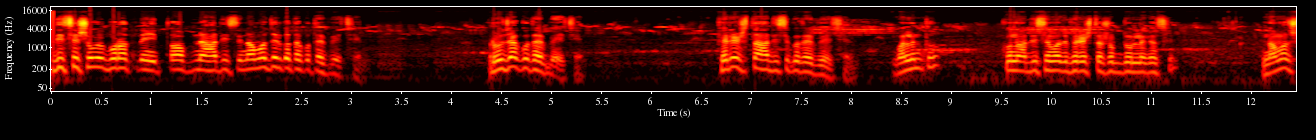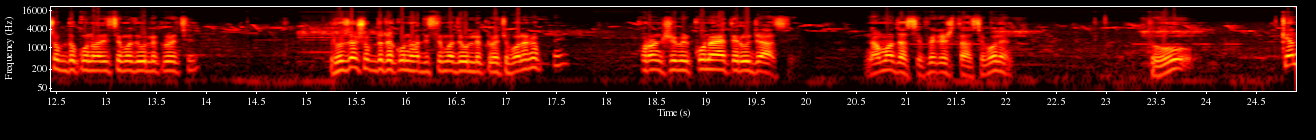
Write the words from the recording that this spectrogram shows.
হাদিসে সবে বরাত নেই, তো আপনি হাদিসে নামাজের কথা কোথায় পেয়েছেন? রোজা কোথায় পেয়েছেন? ফেরেশতা হাদিসে কোথায় পেয়েছেন? বলেন তো, কোন হাদিসের মাঝে ফেরেশতা শব্দ উল্লেখ আছে? নামাজ শব্দ কোন হাদিসের মাঝে উল্লেখ রয়েছে? রোজা শব্দটা কোন হাদিসের মাঝে উল্লেখ রয়েছে বলেন আপনি? কোরআন শিবির কোন আয়াতে রোজা আছে? নামাজ আছে, ফেরেশতা আছে, বলেন। তো কেন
